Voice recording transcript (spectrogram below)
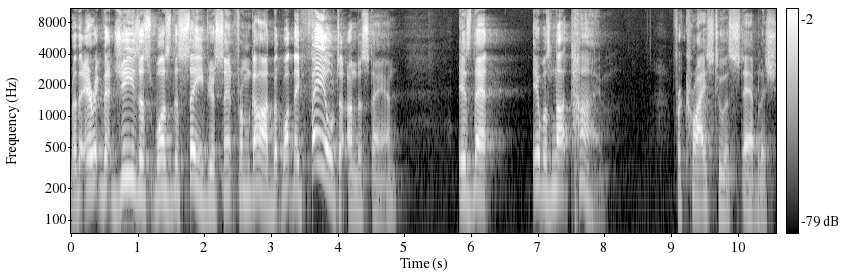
Brother Eric, that Jesus was the Savior sent from God. But what they failed to understand is that it was not time for Christ to establish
